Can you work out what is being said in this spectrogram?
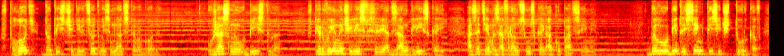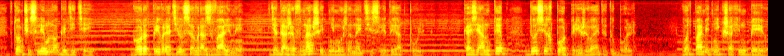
вплоть до 1918 года. Ужасные убийства впервые начались вслед за английской, а затем и за французской оккупациями. Было убито 7 тысяч турков, в том числе много детей. Город превратился в развалины, где даже в наши дни можно найти следы от пуль. Казиантеп до сих пор переживает эту боль. Вот памятник Шахинбею,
